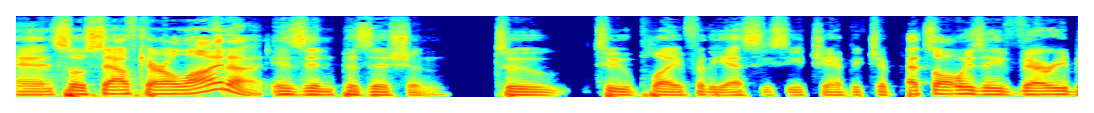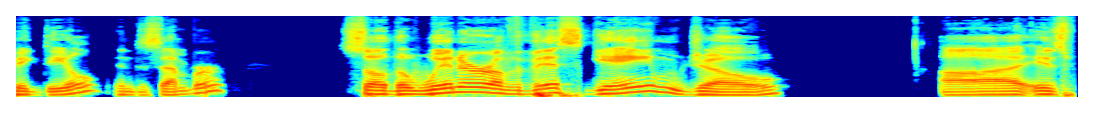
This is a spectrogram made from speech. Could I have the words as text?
and so South Carolina is in position to to play for the SEC championship. That's always a very big deal in December. So the winner of this game, Joe, uh, is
